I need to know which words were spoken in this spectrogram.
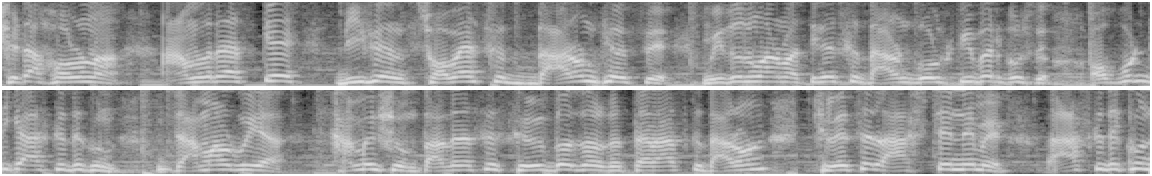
সেটা হলো না। আমাদের আজকে ডিফেন্স সবাই আজকে দারুণ খেলছে। মিদুল মার্মা, তিনি আজকে দারুণ গোল কিপার করছে। অপরদিকে আজকে দেখুন, জামাল ভুইয়া, সামির সোম, তাদের আজকে সেল দেওয়া দরকার। তারা আজকে দারুণ খেলেছে লাস্টে নেমে। আজকে দেখুন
